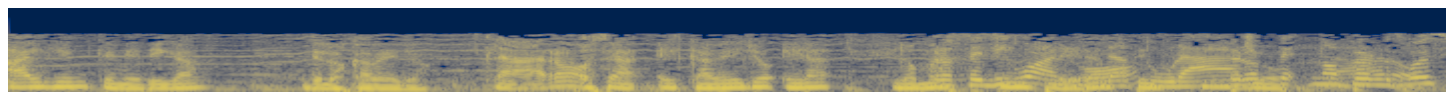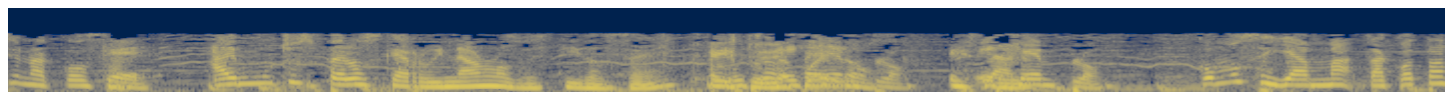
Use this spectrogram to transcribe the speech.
Alguien que me diga de los cabellos. Claro. O sea, el cabello era lo más Pero te digo simple, algo, era natural. Pero sencillo. te- no, pero les voy a decir una cosa. ¿Qué? Hay muchos pelos que arruinaron los vestidos, ¿eh? Estoy de acuerdo. Ejemplo, Estoy- ejemplo. ¿Cómo se llama? Dakota,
